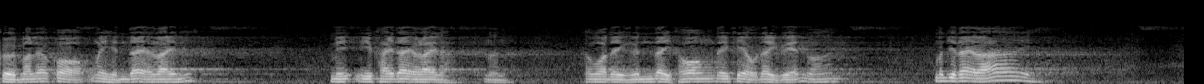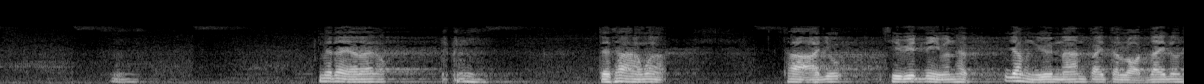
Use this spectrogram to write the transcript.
เกิดมาแล้วก็ไม่เห็นได้อะไรนี่มีมีใครได้อะไรล่ะ นั่นคำว่าได้เงินได้ทองได้แก้วได้แหวนว่ามันจะได้อะไรไม่ได้อะไรหรอก แต่ถ้าหากว่า ถ้าอายุชีวิตนี่มันหัก ยั่งยืนนานไปตลอดได้นู่น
